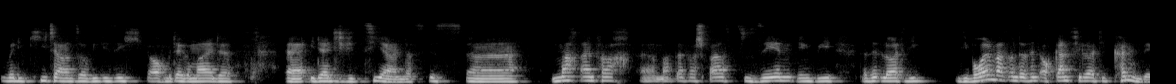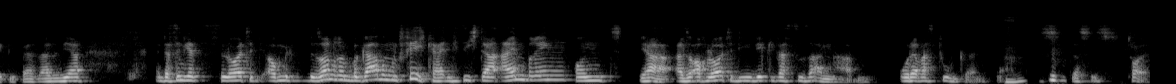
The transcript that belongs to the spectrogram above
über die Kita und so, wie die sich auch mit der Gemeinde äh, identifizieren. Das ist, äh, macht einfach, äh, macht einfach Spaß zu sehen. Irgendwie, da sind Leute, die, die wollen was und da sind auch ganz viele Leute, die können wirklich was. Also wir, das sind jetzt Leute auch mit besonderen Begabungen und Fähigkeiten, die sich da einbringen und ja, also auch Leute, die wirklich was zu sagen haben oder was tun können. Ja, mhm. das, das ist toll.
